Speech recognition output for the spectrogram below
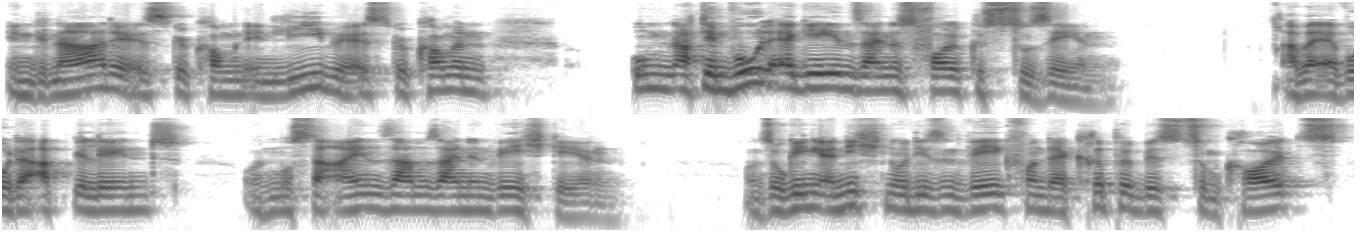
in Gnade, er ist gekommen in Liebe, er ist gekommen, um nach dem Wohlergehen seines Volkes zu sehen. Aber er wurde abgelehnt und musste einsam seinen Weg gehen. Und so ging er nicht nur diesen Weg von der Krippe bis zum Kreuz,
